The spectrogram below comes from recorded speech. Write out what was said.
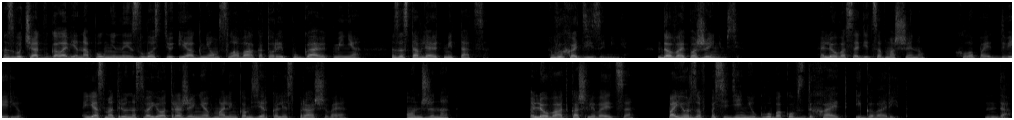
Звучат в голове наполненные злостью и огнем слова, которые пугают меня, заставляют метаться. «Выходи за меня. Давай поженимся». Лёва садится в машину, хлопает дверью. Я смотрю на свое отражение в маленьком зеркале, спрашивая. «Он женат?» Лёва откашливается, поёрзав по сиденью, глубоко вздыхает и говорит. «Да».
